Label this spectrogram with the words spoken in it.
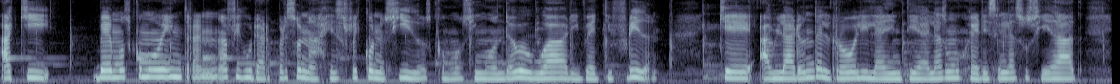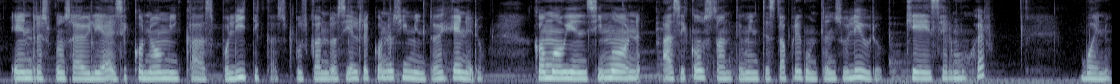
Aquí vemos cómo entran a figurar personajes reconocidos como Simone de Beauvoir y Betty Friedan, que hablaron del rol y la identidad de las mujeres en la sociedad, en responsabilidades económicas, políticas, buscando así el reconocimiento de género. Como bien Simón hace constantemente esta pregunta en su libro, ¿qué es ser mujer? Bueno,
